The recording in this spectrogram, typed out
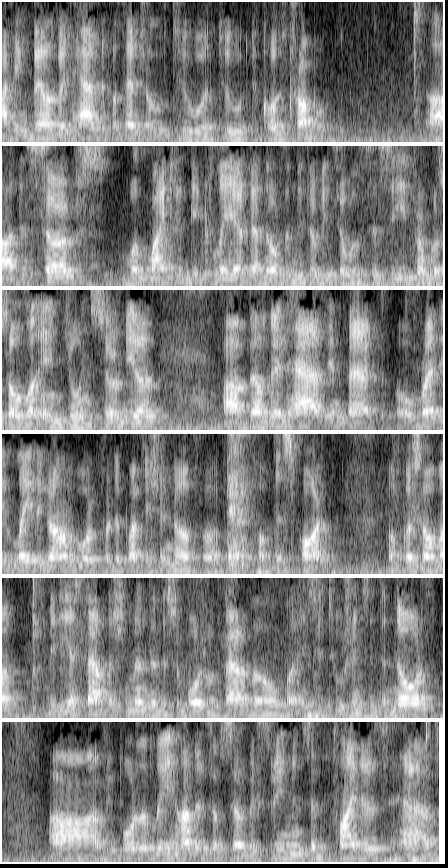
I think Belgrade has the potential to, uh, to, to cause trouble. Uh, the Serbs will likely declare that Northern Mitrovica will secede from Kosovo and join Serbia. Uh, Belgrade has, in fact, already laid the groundwork for the partition of, uh, of this part of Kosovo with the establishment and the support of parallel institutions in the north. Uh, reportedly, hundreds of Serb extremists and fighters have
